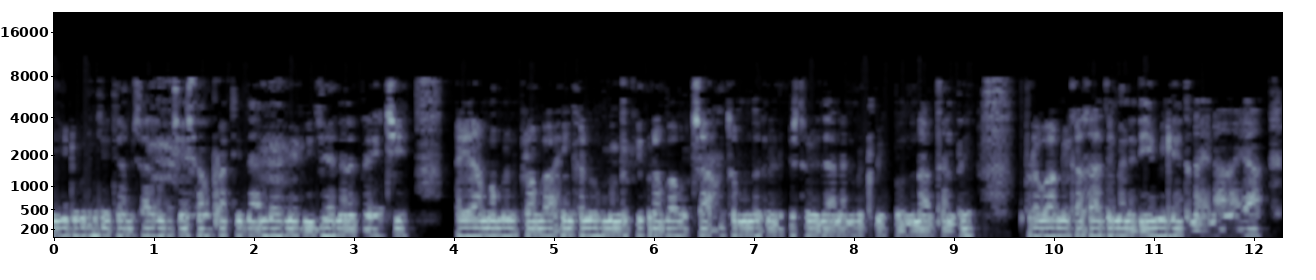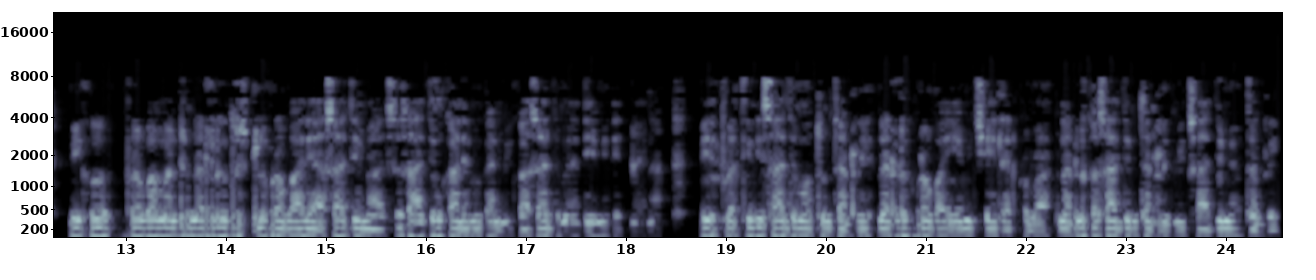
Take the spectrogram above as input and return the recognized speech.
వీటి గురించి అయితే అంశాల గురించి చేసాం ప్రతి దానిలో మీరు విజయాన్ని అనుగ్రహించి అయ్యా మమ్మల్ని ప్రభా ఇంకను ముందుకి ప్రభా ఉత్సాహంతో ముందుకు నడిపిస్తున్న విధానాన్ని బట్టి మీకు పొందున్నాను తండ్రి. ప్రభా మీకు అసాధ్యమైనది ఏమీ లేదు నాయన. అయ్యా మీకు ప్రభా అంటే నటుల దృష్టిలో ప్రభా అది అసాధ్యం సాధ్యం కాదేమో కానీ మీకు అసాధ్యమైనది ఏమీ లేదు నాయన. మీకు ప్రతిదీ సాధ్యం అవుతుంది తండ్రి. నటులకు ప్రభా ఏమి చేయలేరు ప్రభా. నటులకు అసాధ్యం తండ్రి. మీకు సాధ్యమే తండ్రి.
